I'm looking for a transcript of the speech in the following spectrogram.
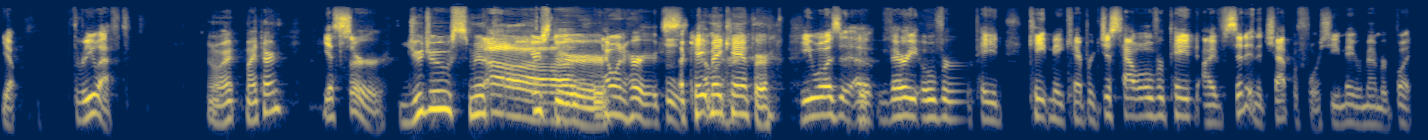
Yep. three left. All right, my turn. Yes, sir. Juju Smith Ah, Schuster. That one hurts. a Cape May camper. He was a very overpaid Cape May camper. Just how overpaid, I've said it in the chat before, so you may remember. But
